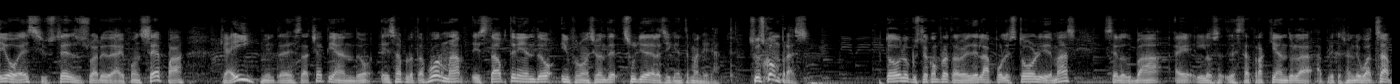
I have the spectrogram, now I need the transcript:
iOS, si usted es usuario de iPhone, sepa que ahí, mientras está chateando, esa plataforma está obteniendo información suya de la siguiente manera. Sus compras. Todo lo que usted compra a través del Apple Store y demás, se los va, eh, los está traqueando la aplicación de WhatsApp.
